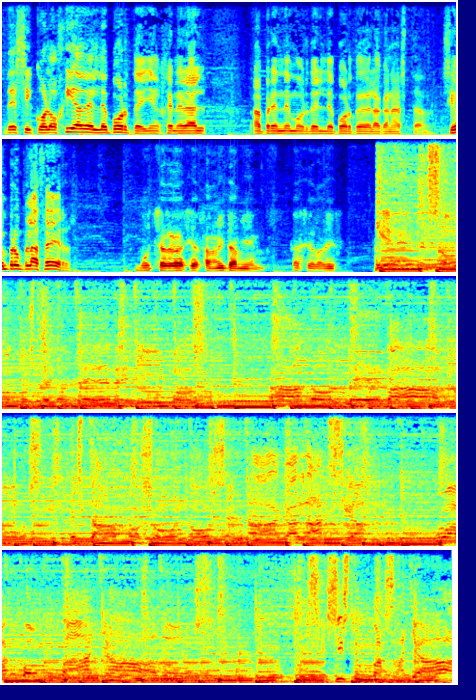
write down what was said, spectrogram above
de psicología del deporte y en general aprendemos del deporte de la canasta. Siempre un placer. Muchas gracias, para mí también. Gracias, David. Somos de donde venimos, a dónde vamos. Estamos solos en la galaxia o acompañados. Si existe un más allá.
